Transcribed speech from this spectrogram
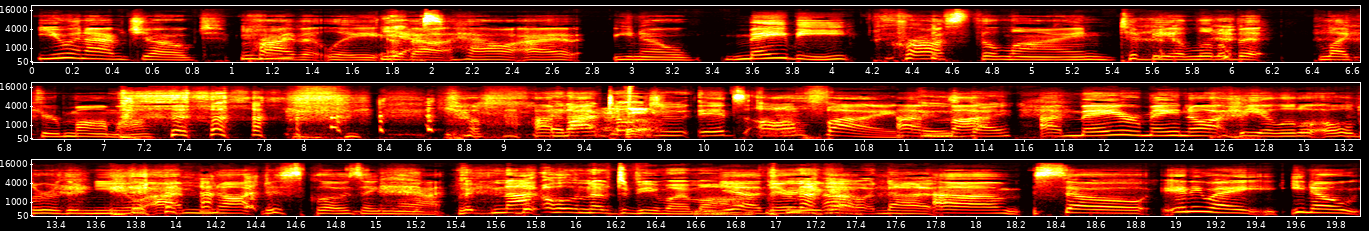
you and I have joked privately Mm-hmm. Yes. about how I, you know, maybe crossed the line to be a little bit like your mama. I And I might- told you it's all fine. I, might- fine. I may or may not be a little older than you. I'm not disclosing that. But not old enough to be my mom. Yeah, there you go. Not, Um, so anyway, you know,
